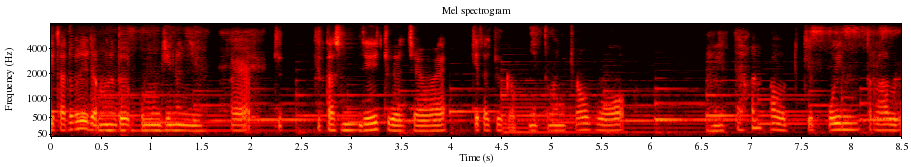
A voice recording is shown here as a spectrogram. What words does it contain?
kita tuh tidak menutup kemungkinan ya. Kayak kita sendiri juga cewek kita juga punya teman cowok. Dan kita kan kalau dikepoin terlalu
